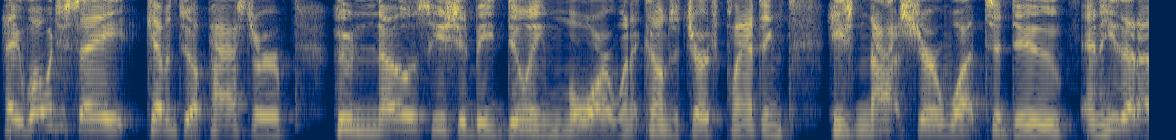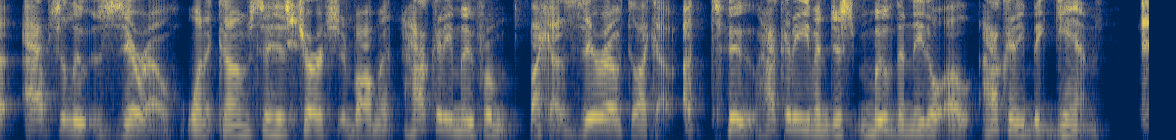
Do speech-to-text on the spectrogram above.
Hey, what would you say, Kevin, to a pastor who knows he should be doing more when it comes to church planting. He's not sure what to do, and he's at an absolute zero when it comes to his church involvement. How could he move from like a zero to like a, a two? How could he even just move the needle? How could he begin? Yeah,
